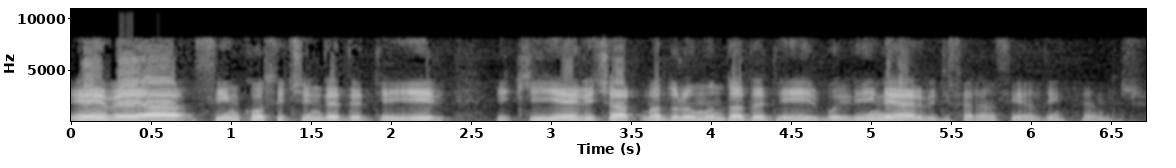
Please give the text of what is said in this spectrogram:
e veya sinkos içinde de değil, 2y'li çarpma durumunda da değil. Bu lineer bir diferansiyel denklemdir.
